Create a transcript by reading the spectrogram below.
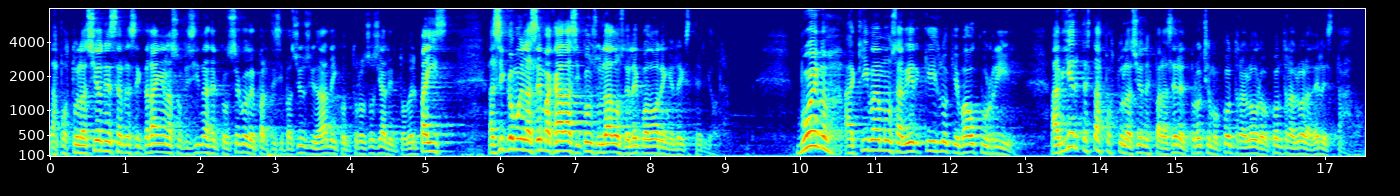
Las postulaciones se recetarán en las oficinas del Consejo de Participación Ciudadana y Control Social en todo el país así como en las embajadas y consulados del Ecuador en el exterior. Bueno, aquí vamos a ver qué es lo que va a ocurrir. Abierta estas postulaciones para ser el próximo Contralor o Contralora del Estado.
